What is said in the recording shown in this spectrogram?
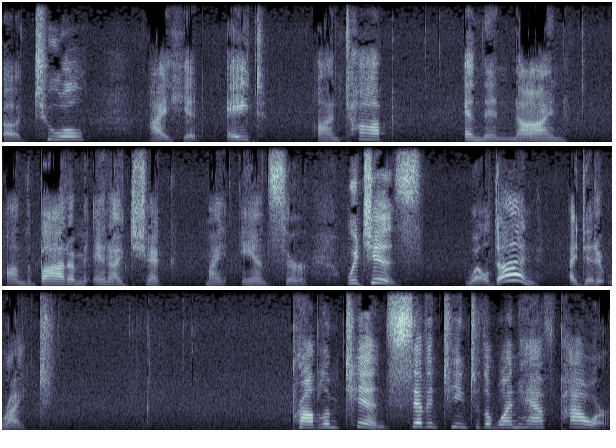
uh, tool, I hit 8 on top, and then 9 on the bottom, and I check my answer, which is well done. I did it right. Problem 10, 17 to the 1 half power.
